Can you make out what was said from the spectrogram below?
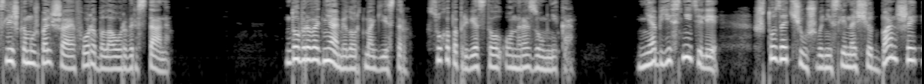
Слишком уж большая фора была у Раверстана. Доброго дня, милорд-магистр, сухо поприветствовал он разумника. Не объясните ли, что за чушь вы несли насчет банши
